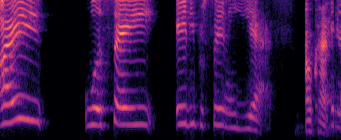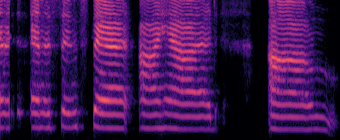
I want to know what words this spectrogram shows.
I will say 80% yes. Okay. In, in a sense that I had um,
